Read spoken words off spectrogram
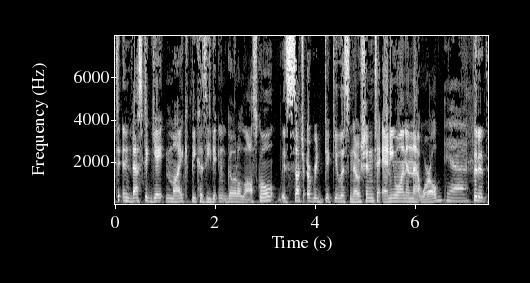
to investigate Mike because he didn't go to law school is such a ridiculous notion to anyone in that world. yeah. That it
